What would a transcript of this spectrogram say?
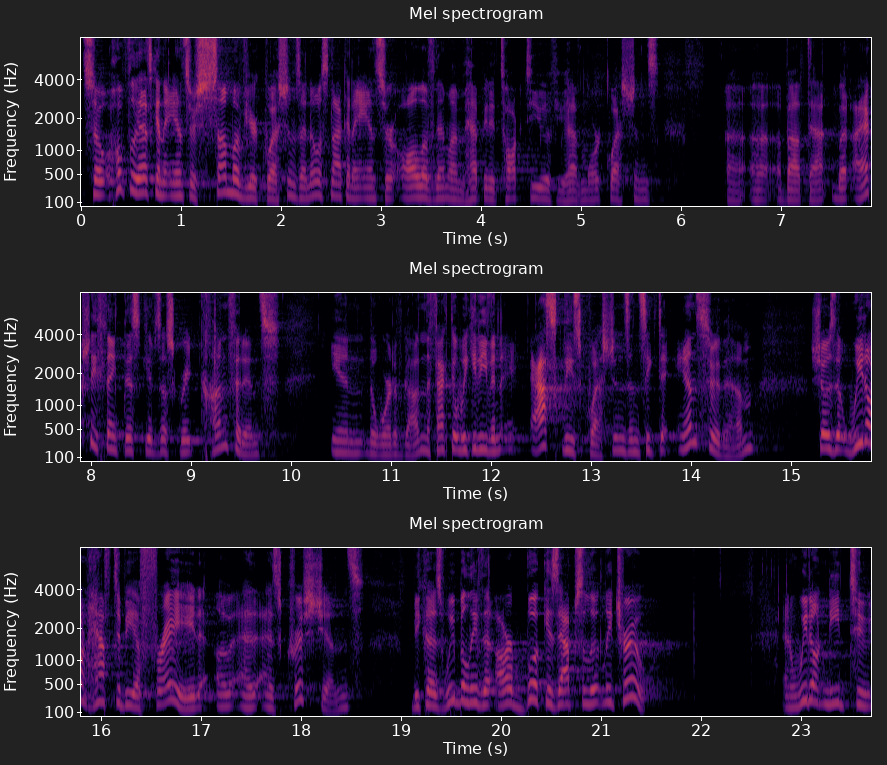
So, hopefully, that's going to answer some of your questions. I know it's not going to answer all of them. I'm happy to talk to you if you have more questions uh, uh, about that. But I actually think this gives us great confidence in the Word of God. And the fact that we can even ask these questions and seek to answer them shows that we don't have to be afraid of, as, as Christians because we believe that our book is absolutely true. And we don't need to,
